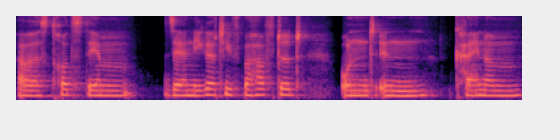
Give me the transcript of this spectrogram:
aber es ist trotzdem sehr negativ behaftet und in keinem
